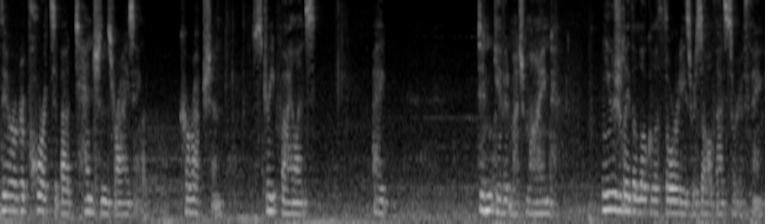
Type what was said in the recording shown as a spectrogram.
There are reports about tensions rising, corruption, street violence. I didn't give it much mind. Usually the local authorities resolve that sort of thing.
